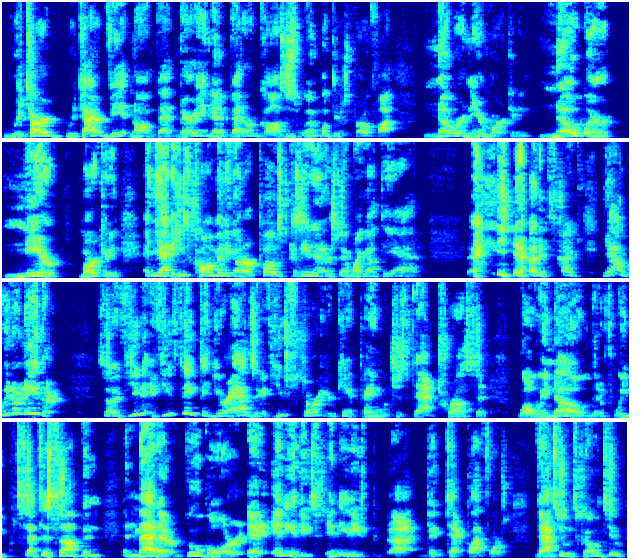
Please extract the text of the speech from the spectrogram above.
retired retired Vietnam vet very into veteran causes we went and looked at his profile nowhere near marketing nowhere near marketing. And yet he's commenting on our post because he didn't understand why I got the ad. You know and it's like yeah we don't either. So if you if you think that your ads if you start your campaign with just that trust that well we know that if we set this up in, in Meta or Google or a- any of these any of these uh, big tech platforms that's who it's going to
